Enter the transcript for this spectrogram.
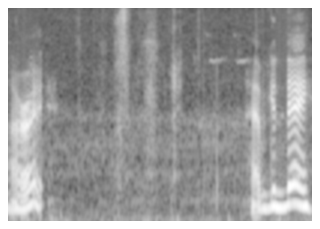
All right. Have a good day.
